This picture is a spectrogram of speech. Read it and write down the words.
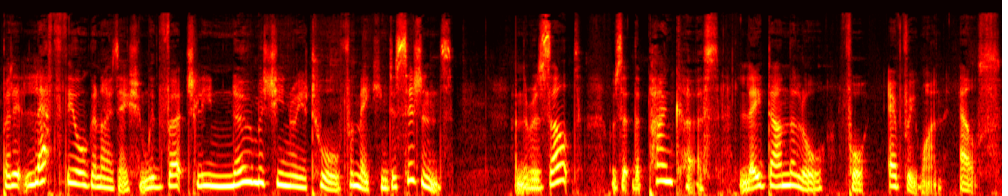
But it left the organisation with virtually no machinery at all for making decisions. And the result was that the Pankhursts laid down the law for everyone else.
